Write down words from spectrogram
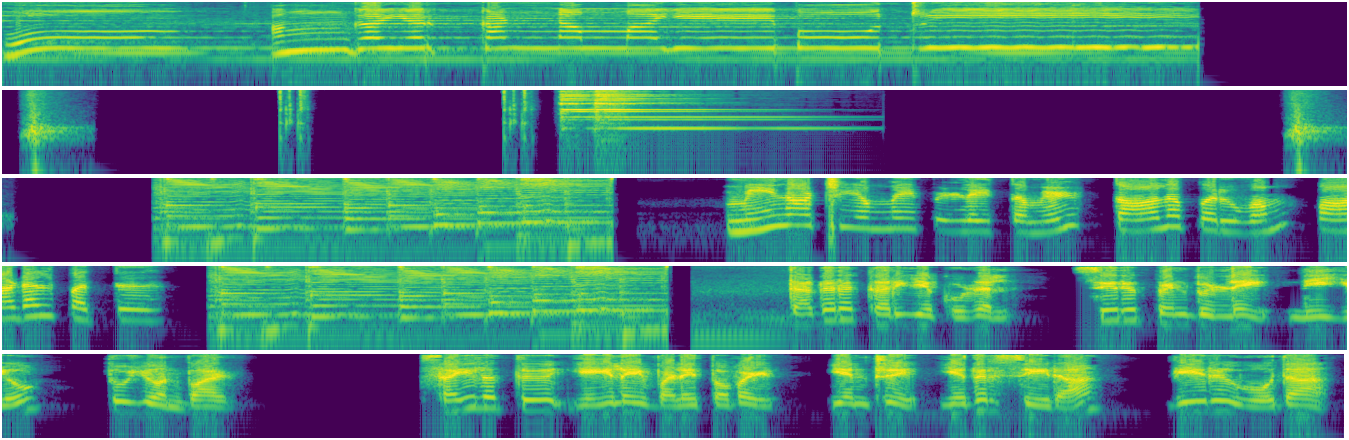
ஓம் அங்கையர்க்கண்ணம்மையே போற்றி. மீனாட்சியம்மை பிள்ளை தமிழ் தாளப்பருவம் பாடல் பத்து. தகர கரிய குழல் சிறு பெண் பிள்ளை நீயோ தூயோன்பாள். சைலத்து எயிலை வளைப்பவள் என்று எதிர் சீரா வீறு ஓதா.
